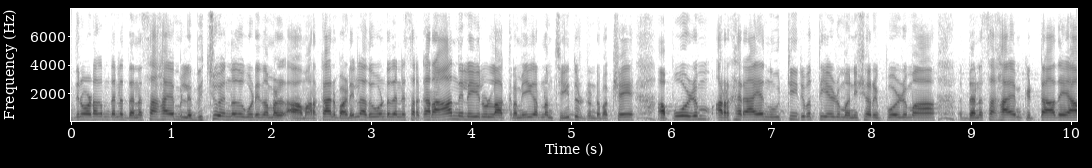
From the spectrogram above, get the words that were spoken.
ഇതിനോടകം തന്നെ ധനസഹായം ലഭിച്ചു എന്നതുകൂടി നമ്മൾ മറക്കാൻ പാടില്ല. അതുകൊണ്ട് തന്നെ സർക്കാർ ആ നിലയിലുള്ള ക്രമീകരണം ചെയ്തിട്ടുണ്ട്. പക്ഷേ അപ്പോഴും അർഹരായ നൂറ്റി ഇരുപത്തിയേഴ് മനുഷ്യർ ഇപ്പോഴും ആ ധനസഹായം കിട്ടാതെ ആ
